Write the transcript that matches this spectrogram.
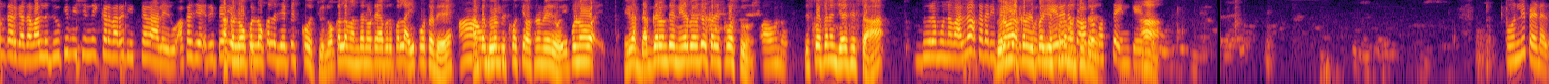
ఉంటారు కదా వాళ్ళు జూకి మిషన్ ఇక్కడ వరకు తీసుకురాలేరు. అక్కడ రిపేర్ అక్కడ లోకల్ లోకల్లో చేపించుకోవచ్చు. లోకల్లో వంద నూట యాభై రూపాయలు అయిపోతుంది. అంత దూరం తీసుకొచ్చే అవసరం లేదు. ఇప్పుడు నువ్వు ఇక దగ్గర ఉంటే నియర్ బై ఉంటే ఇక్కడ తీసుకొస్తూ. అవును. తీసుకొస్తే నేను చేసిస్తా దూరం ఉన్న వాళ్ళు అక్కడ దూరం అక్కడ రిపేర్ చేసుకుంటే ఏదైనా మంచిగా ప్రాబ్లం ఉంటుంది. వస్తే ఇన్ కేస్ ఆ, ఓన్లీ పెడల్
